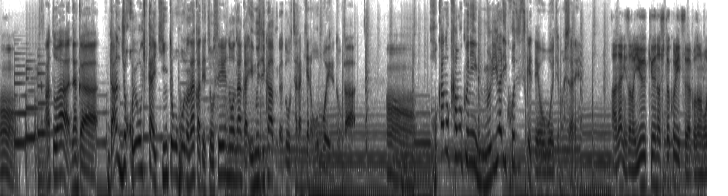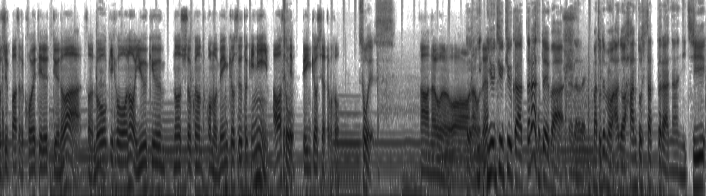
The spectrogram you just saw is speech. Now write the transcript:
う。うん。あとは、なんか、男女雇用機会均等法の中で女性のなんか M 字カーブがどうしたらみたいなのを覚えるとか、うん。他の科目に無理やりこじつけて覚えてましたね。あ、何その有給の取得率がこの50%超えてるっていうのは、その労基法の有給の取得のところの勉強するときに合わせてそう勉強してたってこと？そうです。ああ、なるほどなるほど。ね。有給休暇だったら、例えば、まあ、例えば、あの、半年経ったら何日、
